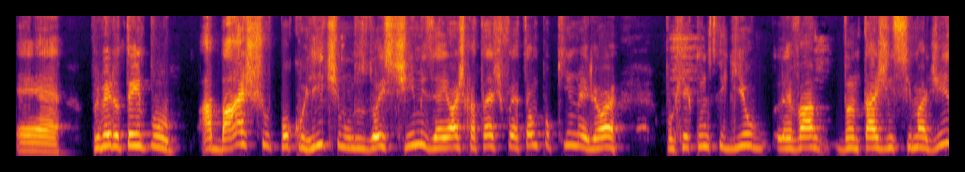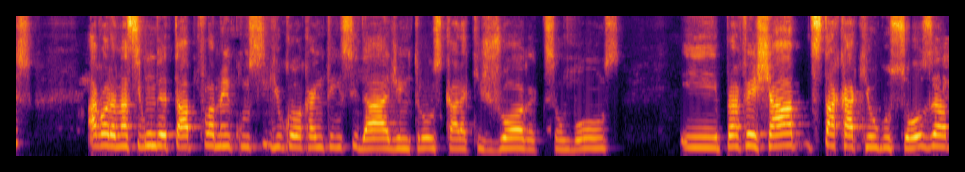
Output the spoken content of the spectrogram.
É, primeiro tempo abaixo, pouco ritmo dos dois times, aí eu acho que o Atlético foi até um pouquinho melhor, porque conseguiu levar vantagem em cima disso. Agora, na segunda etapa, o Flamengo conseguiu colocar intensidade, entrou os caras que jogam, que são bons. E para fechar, destacar aqui o Hugo Souza,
